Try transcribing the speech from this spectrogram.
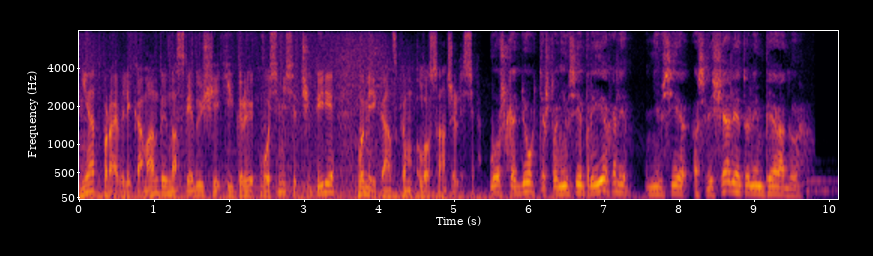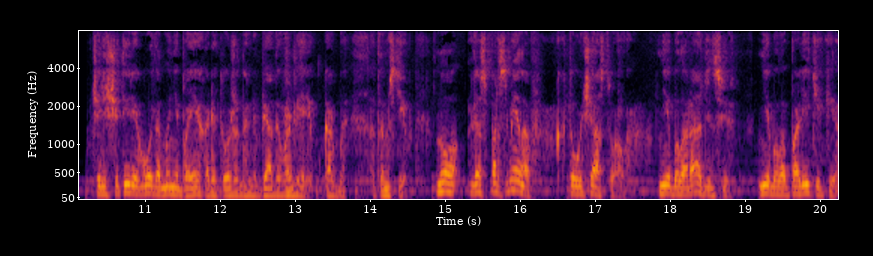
не отправили команды на следующие игры 84 в американском Лос-Анджелесе. Ложка дегтя, что не все приехали, не все освещали эту Олимпиаду. Через четыре года мы не поехали тоже на Олимпиаду в Америку, как бы отомстив. Но для спортсменов, кто участвовал, не было разницы, не было политики.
